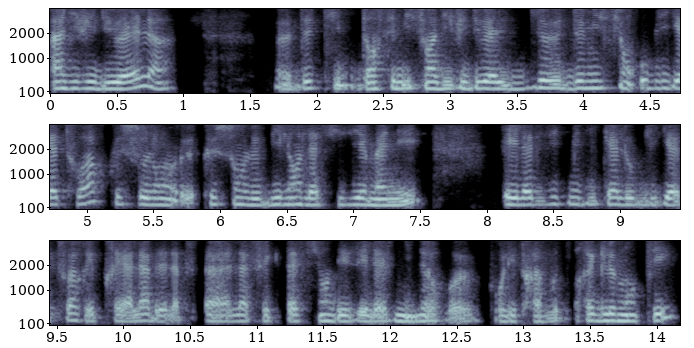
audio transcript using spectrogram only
individuelles euh, dans ces missions individuelles deux, missions obligatoires que, euh, que sont le bilan de la sixième année et la visite médicale obligatoire et préalable à l'affectation des élèves mineurs euh, pour les travaux réglementés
